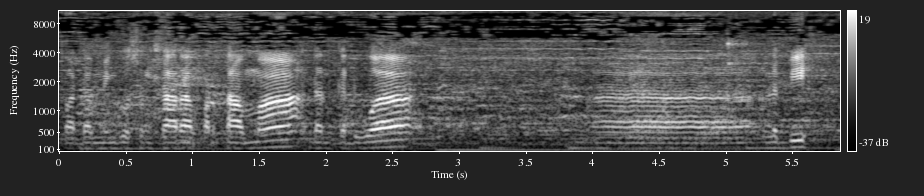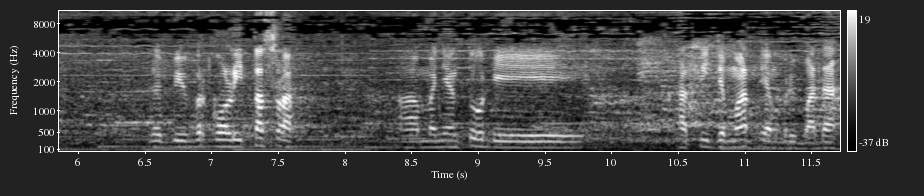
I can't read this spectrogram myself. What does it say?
pada minggu sengsara pertama dan kedua uh, lebih lebih berkualitas lah uh, menyentuh di hati jemaat yang beribadah.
